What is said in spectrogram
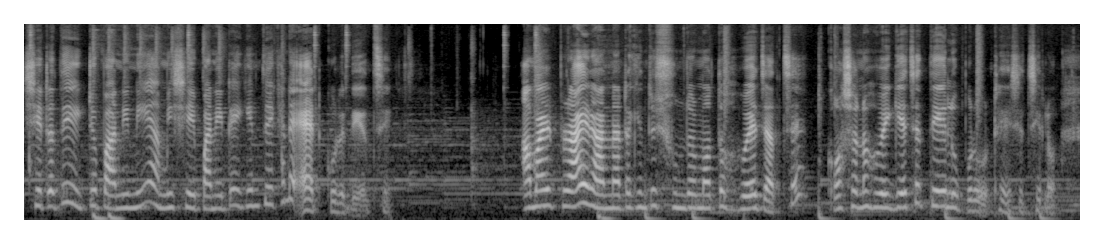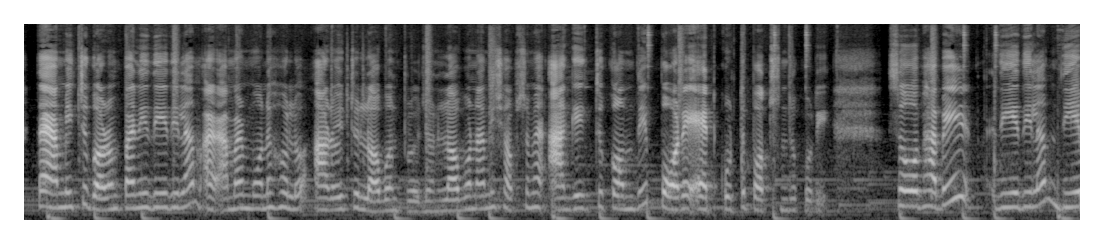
সেটাতে একটু পানি নিয়ে আমি সেই পানিটাই কিন্তু এখানে অ্যাড করে দিয়েছি। আমার প্রায় রান্নাটা কিন্তু সুন্দর মতো হয়ে যাচ্ছে। কষানো হয়ে গিয়েছে, তেল উপরে উঠে এসেছিল। তাই আমি একটু গরম পানি দিয়ে দিলাম আর আমার মনে হলো আরও একটু লবণ প্রয়োজন। লবণ আমি সবসময় আগে একটু কম দিই পরে অ্যাড করতে পছন্দ করি। সো ওভাবেই দিয়ে দিলাম, দিয়ে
